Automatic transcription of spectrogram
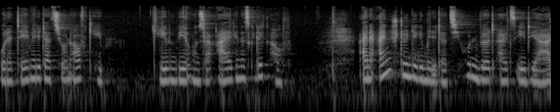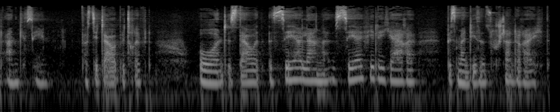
oder der Meditation aufgeben, geben wir unser eigenes Glück auf. Eine einstündige Meditation wird als ideal angesehen, was die Dauer betrifft. Und es dauert sehr lange, sehr viele Jahre, bis man diesen Zustand erreicht.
